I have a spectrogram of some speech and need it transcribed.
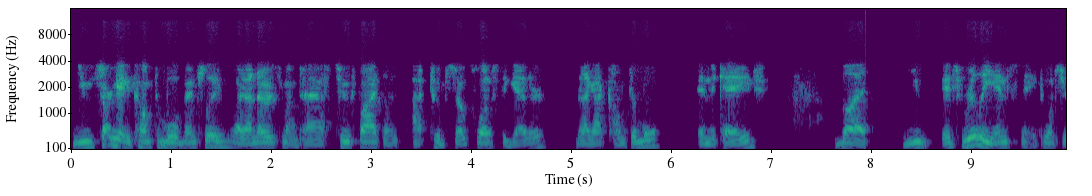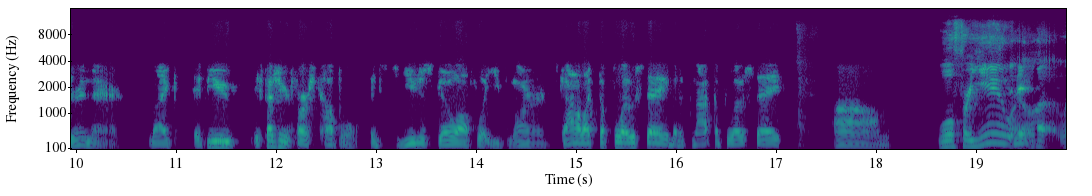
you start getting comfortable eventually. Like I noticed my past two fights, I, I took so close together that I got comfortable in the cage. But you it's really instinct once you're in there. Like if you, especially your first couple, it's you just go off what you've learned. It's kind of like the flow state, but it's not the flow state. Um, well, for you, it, uh,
